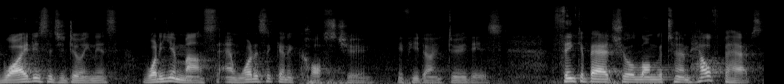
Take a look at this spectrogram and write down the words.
why it is that you're doing this, what are your musts, and what is it going to cost you if you don't do this? Think about your longer term health perhaps.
